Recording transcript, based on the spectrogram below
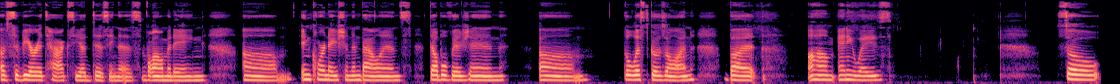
of severe ataxia, dizziness, vomiting, um, incoordination imbalance, double vision, um, the list goes on. But, um, anyways, so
